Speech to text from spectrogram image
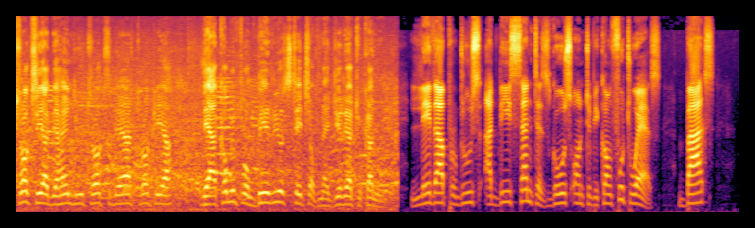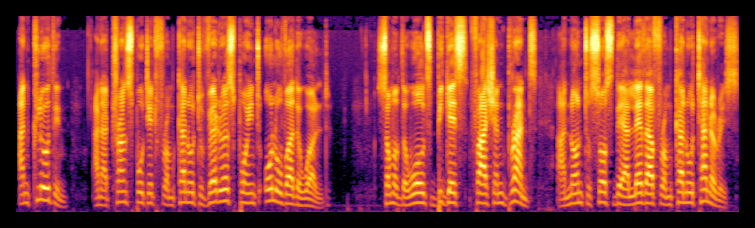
trucks here behind you, trucks there, truck here, they are coming from various states of Nigeria to Kano. Leather produced at these centers goes on to become footwears, bags, and clothing and are transported from Kano to various points all over the world. Some of the world's biggest fashion brands are known to source their leather from Kano tanneries.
